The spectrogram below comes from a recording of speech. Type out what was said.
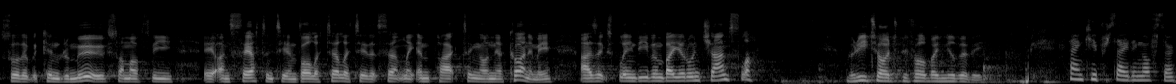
so that we can remove some of the uh, uncertainty and volatility that's certainly impacting on the economy, as explained even by your own Chancellor. Marie Todd to be followed by Neil Bibby. Thank you, Presiding Officer.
